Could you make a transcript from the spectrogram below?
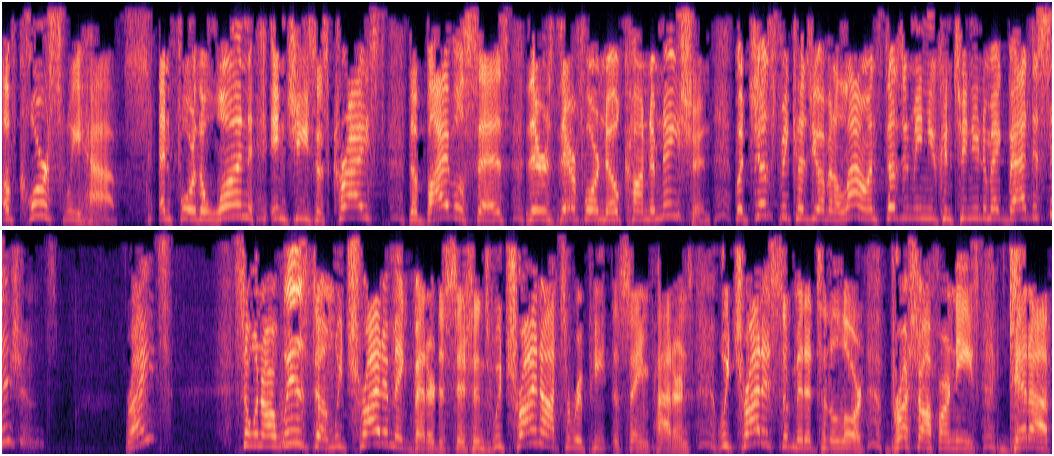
Of course we have. And for the one in Jesus Christ, the Bible says there's therefore no condemnation. But just because you have an allowance doesn't mean you continue to make bad decisions. Right? So in our wisdom, we try to make better decisions. We try not to repeat the same patterns. We try to submit it to the Lord, brush off our knees, get up,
